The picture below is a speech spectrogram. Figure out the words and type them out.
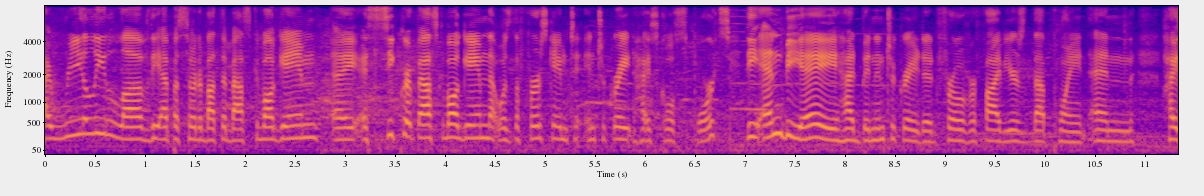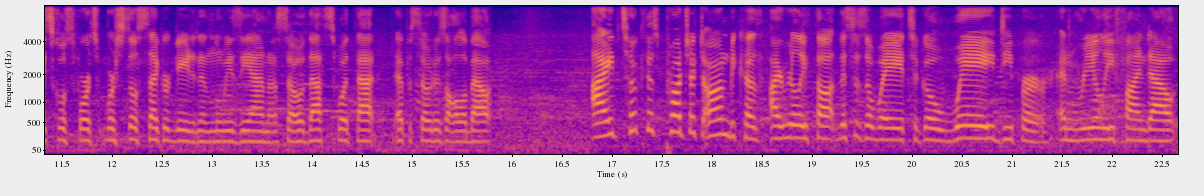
I really love the episode about the basketball game, a, a, secret basketball game that was the first game to integrate high school sports. The NBA had been integrated for over five years at that point, and high school sports were still segregated in Louisiana. So that's what that episode is all about. I took this project on because I really thought this is a way to go way deeper and really find out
